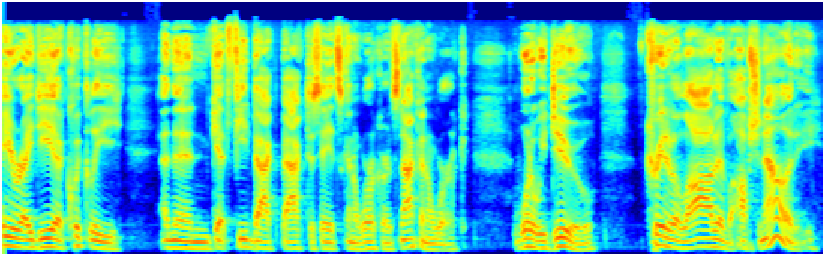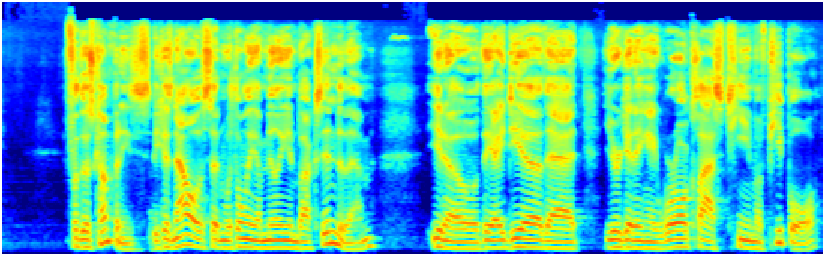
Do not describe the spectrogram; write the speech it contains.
your idea quickly and then get feedback back to say it's going to work or it's not going to work. What do we do? Created a lot of optionality for those companies because now all of a sudden with only a million bucks into them you know the idea that you're getting a world class team of people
